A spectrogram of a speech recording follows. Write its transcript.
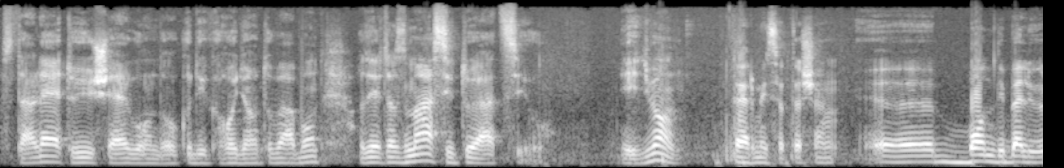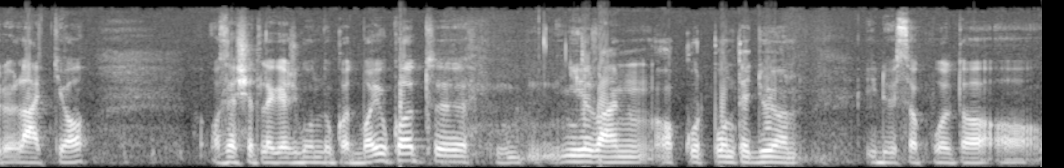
aztán lehet, hogy ő is elgondolkodik hogyan továbbon, azért az más szituáció. Így van? Természetesen. Bandi belülről látja az esetleges gondokat, bajokat. Nyilván akkor pont egy olyan időszak volt a, a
